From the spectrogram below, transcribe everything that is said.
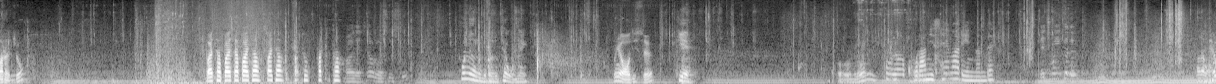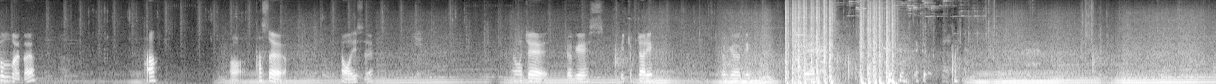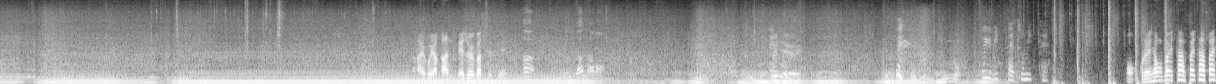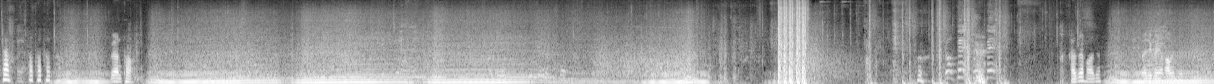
빠르죠? 빨리 타, 빨리 타, 빨리 타, 빨리 타, 파투, 파투 타. 아, 내 태우러 올수 있어? 혼이 형도 벌써 태우고 오네. 훈이 어딨어요? 뒤에. 어, 오늘 고라니 세 마리 있는데 내총 있거든. 받아봐. 태우고 갈까요? 타? 어, 탔어요. 형 어딨어요? 예. 형, 제, 여기, 이쪽 자리. 여기, 여기. 네. 아이고, 약간 매절 같은데? 아, 여기 나한테 안 와. 그랬네. 눈노. 여기 밑에 저 밑에 어, 그래, 형, 빨리 타, 빨리 타, 빨리 타. 타, 타, 타, 타. 왜 안 타? 이쪽에 하나 있다. 아니, 여기 있어. 저 패! 저 패! 가자, 가자. 나 이제 그냥 가면 돼.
